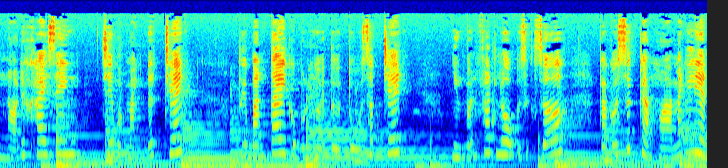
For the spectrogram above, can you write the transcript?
Nó được khai sinh trên một mảnh đất chết. Từ bàn tay của một người tử tù sắp chết nhưng vẫn phát lộ rực rỡ và có sức cảm hóa mãnh liệt.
